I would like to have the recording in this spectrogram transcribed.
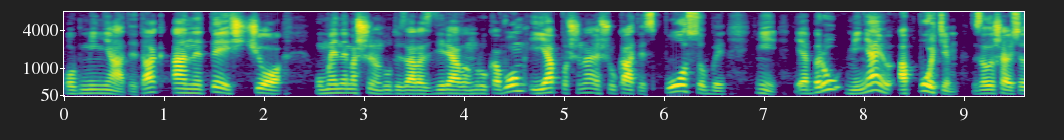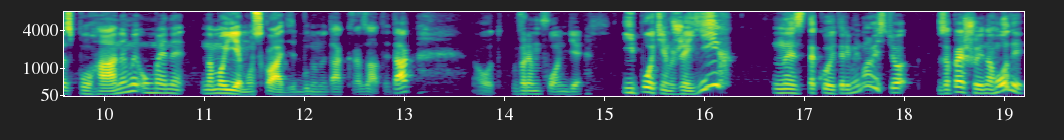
обміняти, так? а не те, що у мене машина тут і зараз з дірявим рукавом, і я починаю шукати способи. Ні, я беру, міняю, а потім залишаюся з поганими у мене на моєму складі, будемо так казати, так? От, в ремфонді. І потім вже їх не з такою терміновістю, за першої нагоди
